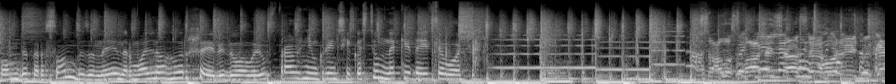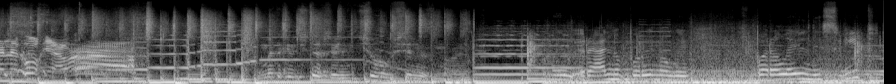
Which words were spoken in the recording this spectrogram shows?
Ком де би за неї нормально грошей відвалив. Справжній український костюм не кидається в очі. Сало славиться, все горить, пекельна кухня. Ми такі вчитель, що я нічого взагалі не знаю. Ми реально поринули в паралельний світ.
